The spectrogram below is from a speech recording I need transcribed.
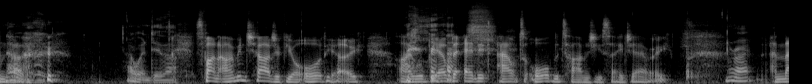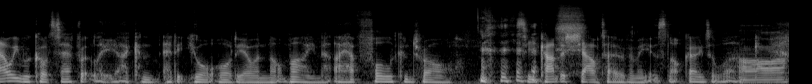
No. I wouldn't. Do that. it's fine. I'm in charge of your audio. I will be able to edit out all the times you say Jerry. All right. And now we record separately. I can edit your audio and not mine. I have full control. So you can't just shout over me. It's not going to work. Aw.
